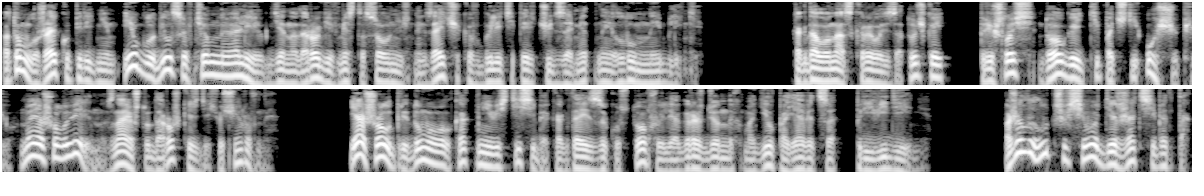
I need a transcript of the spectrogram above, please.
потом лужайку перед ним и углубился в темную аллею, где на дороге вместо солнечных зайчиков были теперь чуть заметные лунные блики. Когда луна скрылась за тучкой, пришлось долго идти почти ощупью, но я шел уверенно, зная, что дорожка здесь очень ровная. Я шел и придумывал, как мне вести себя, когда из-за кустов или огражденных могил появятся привидения. Пожалуй, лучше всего держать себя так.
